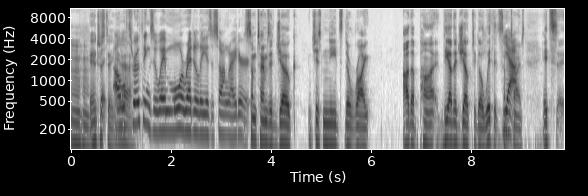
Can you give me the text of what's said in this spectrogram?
Mm. Interesting. I will yeah. throw things away more readily as a songwriter. Sometimes a joke just needs the right other part, the other joke to go with it. Yeah. Sometimes it's uh,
